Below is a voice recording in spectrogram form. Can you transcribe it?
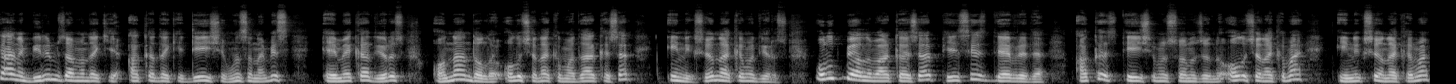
Yani birim zamandaki akadaki değişim hızına biz EMK diyoruz. Ondan dolayı oluşan akıma da arkadaşlar indüksiyon akımı diyoruz. Unutmayalım arkadaşlar pilsiz devrede akı değişimi sonucunda oluşan akıma indüksiyon akımı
